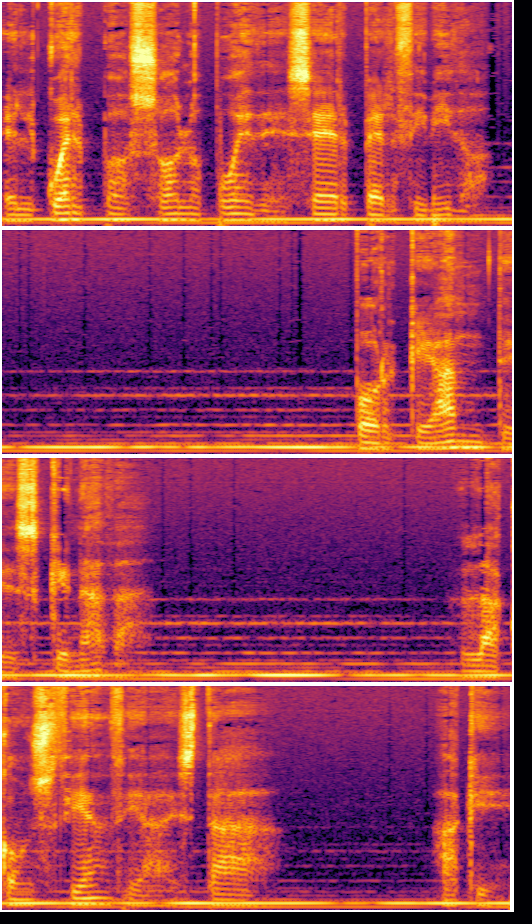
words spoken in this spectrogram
El cuerpo solo puede ser percibido porque antes que nada la conciencia está aquí.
